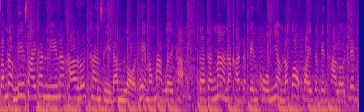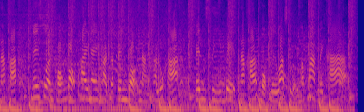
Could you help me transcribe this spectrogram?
สำหรับดีไซน์คันนี้นะคะ รถคันสีดำหล่อเท่มากๆเลยค่ะ กระจังหน้านะคะจะเป็นโครเมียม แล้วก็ไฟจะเป็นฮาโลเจนนะคะ ในส่วนของเบาะภายในค่ะจะเป็นเบาะหนังค่ะลูกค้า เป็นสีเบจนะคะ บอกเลยว่าสวยมากๆเลยค่ะ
